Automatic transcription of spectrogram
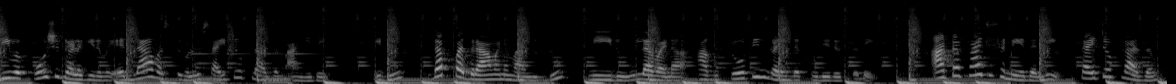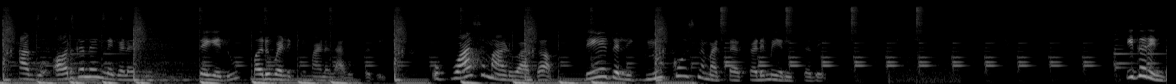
ಜೀವಕೋಶದೊಳಗಿರುವ ಎಲ್ಲಾ ವಸ್ತುಗಳು ಸೈಟೋಪ್ಲಾಸಂ ಆಗಿದೆ. ಇದು ದಪ್ಪ ದ್ರಾವಣವಾಗಿದ್ದು ನೀರು, ಲವಣ ಹಾಗೂ ಪ್ರೋಟೀನ್ಗಳಿಂದ ಕೂಡಿರುತ್ತದೆ. ಆಟೋಫ್ಯಾಜಿ ಸಮಯದಲ್ಲಿ ಸೈಟೋಪ್ಲಾಸಂ ಹಾಗೂ ಆರ್ಗನಲ್ಲೆಗಳನ್ನು ತೆಗೆದು ಮರುಬಳಕೆ ಮಾಡಲಾಗುತ್ತದೆ. ಉಪವಾಸ ಮಾಡುವಾಗ ದೇಹದಲ್ಲಿ ಗ್ಲೂಕೋಸ್ನ ಮಟ್ಟ ಕಡಿಮೆ ಇರುತ್ತದೆ. ಇದರಿಂದ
